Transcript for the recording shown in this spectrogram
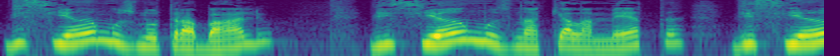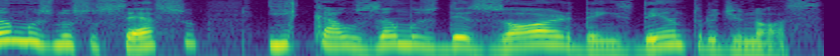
Viciamos no trabalho, viciamos naquela meta, viciamos no sucesso e causamos desordens dentro de nós.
